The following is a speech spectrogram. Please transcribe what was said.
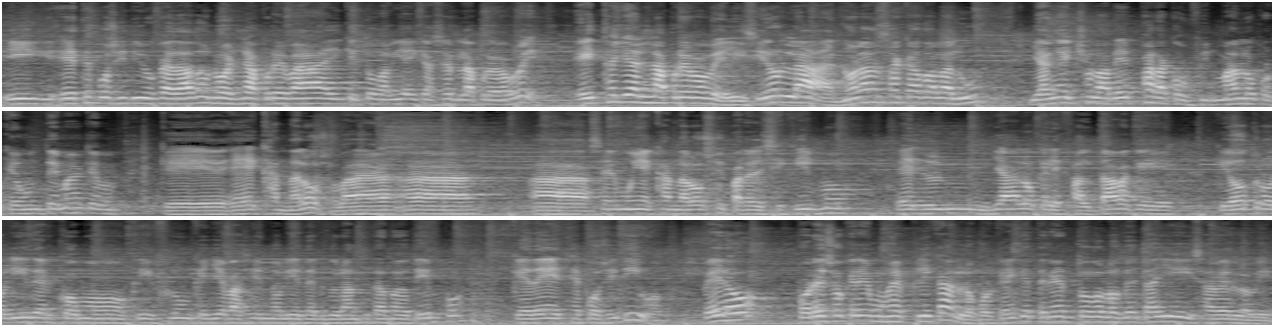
y este positivo que ha dado no es la prueba A y que todavía hay que hacer la prueba B. Esta ya es la prueba B, le hicieron la A, no la han sacado a la luz y han hecho la B para confirmarlo porque es un tema que, que es escandaloso. Va a a ser muy escandaloso y para el ciclismo es ya lo que le faltaba que, otro líder como Chris Froome que lleva siendo líder durante tanto tiempo que dé este positivo. Pero por eso queremos explicarlo, porque hay que tener todos los detalles y saberlo bien.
